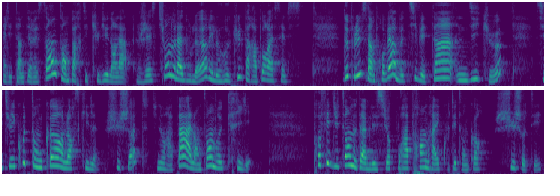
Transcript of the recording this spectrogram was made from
Elle est intéressante en particulier dans la gestion de la douleur et le recul par rapport à celle-ci. De plus, un proverbe tibétain dit que si tu écoutes ton corps lorsqu'il chuchote, tu n'auras pas à l'entendre crier. Profite du temps de ta blessure pour apprendre à écouter ton corps chuchoter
